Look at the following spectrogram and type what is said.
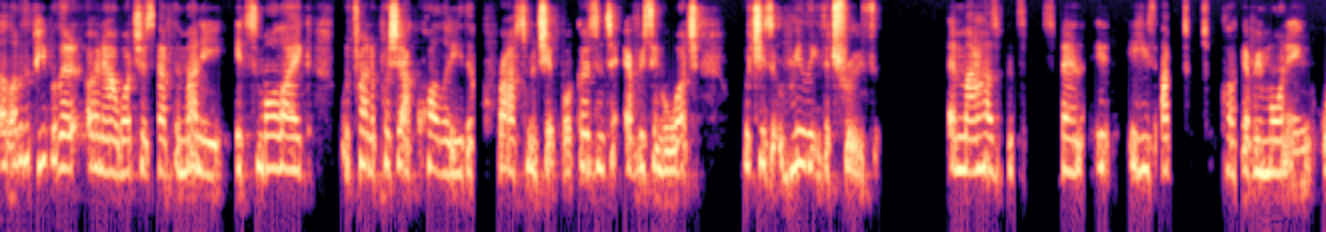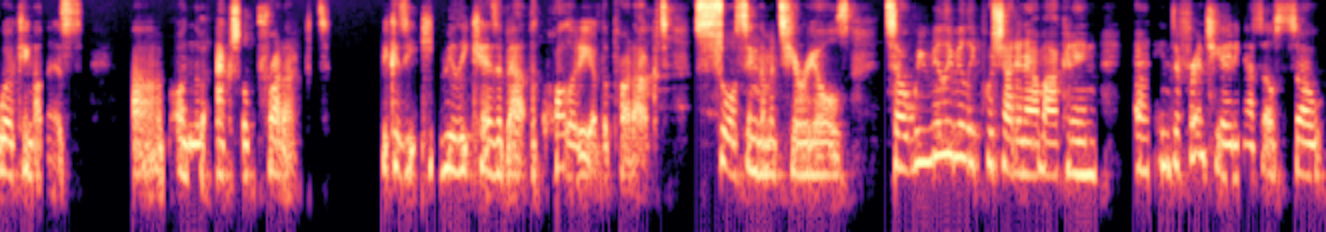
a lot of the people that own our watches have the money. It's more like we're trying to push our quality, the craftsmanship, what goes into every single watch, which is really the truth. And my husband spent he's up to two o'clock every morning working on this, um, on the actual product, because he, he really cares about the quality of the product, sourcing the materials. So we really, really push out in our marketing and in differentiating ourselves. So,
